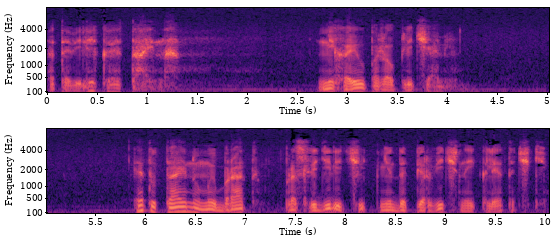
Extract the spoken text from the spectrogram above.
это великая тайна». Михаил пожал плечами. Эту тайну мы, брат, проследили чуть не до первичной клеточки.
